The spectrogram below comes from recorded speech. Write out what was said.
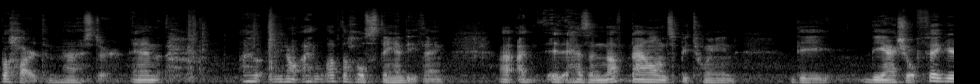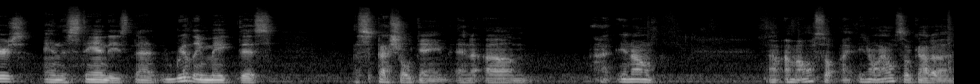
but hard to master. And I, you know, I love the whole standy thing. I, it has enough balance between the the actual figures and the standees that really make this a special game. And um, I, you know, I'm also I, you know I also gotta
